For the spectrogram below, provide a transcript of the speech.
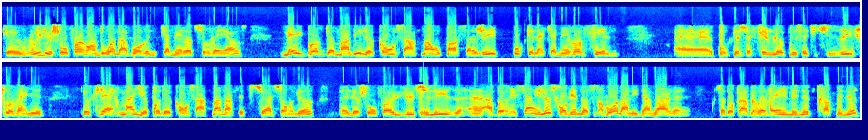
Que oui, les chauffeurs ont le droit d'avoir une caméra de surveillance, mais ils doivent demander le consentement aux passagers pour que la caméra filme. Euh, pour que ce film-là puisse être utilisé et soit valide. Là, clairement, il n'y a pas de consentement dans cette situation-là. Euh, le chauffeur l'utilise euh, à. Et là, ce qu'on vient de savoir dans les dernières, ça doit faire à peu près 20 minutes, 30 minutes,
